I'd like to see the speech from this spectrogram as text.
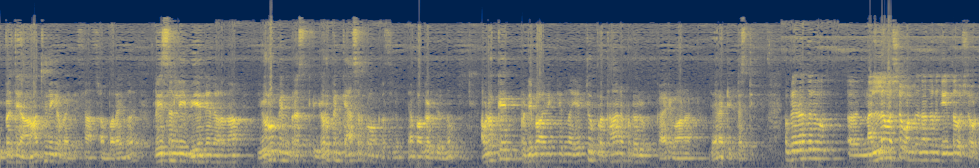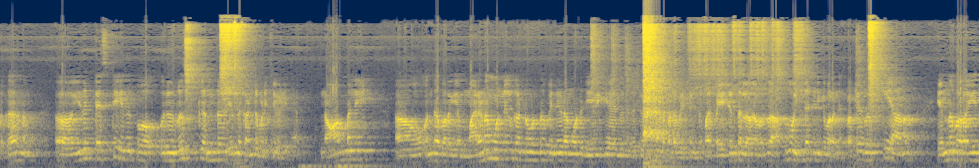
ഇപ്പോഴത്തെ ആധുനിക വൈദ്യശാസ്ത്രം പറയുന്നത്. റീസെന്റ് വിയന്നെ നടന്ന യൂറോപ്യൻ ബ്രസ്റ്റ് യൂറോപ്യൻ ക്യാൻസർ കോൺഗ്രസിലും ഞാൻ പങ്കെടുത്തിരുന്നു. അവിടെയൊക്കെ പ്രതിപാദിക്കുന്ന ഏറ്റവും പ്രധാനപ്പെട്ട ഒരു കാര്യമാണ് ജനറ്റിക് ടെസ്റ്റിംഗ് അപ്പൊ ഇതിനകത്തൊരു നല്ല വശമുണ്ട് ഇതിനകത്തൊരു ചീത്ത വശമുണ്ട്. കാരണം ഇത് ടെസ്റ്റ് ചെയ്തിപ്പോ ഒരു റിസ്ക് ഉണ്ട് എന്ന് കണ്ടുപിടിച്ചു കഴിഞ്ഞാൽ നോർമലി എന്താ പറയുക മരണം മുന്നിൽ കണ്ടുകൊണ്ട് പിന്നീട് അങ്ങോട്ട് ജീവിക്കുക എന്നൊരു പല പേഷ്യൻസ് പേഷ്യൻസ് അല്ല അവർക്ക് അസുഖം ഇല്ല ശരിക്കും പറഞ്ഞു പക്ഷേ റിസ്കിയാണ് എന്ന് പറയും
